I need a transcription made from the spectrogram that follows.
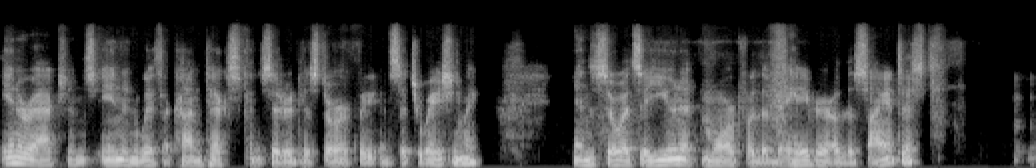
interactions in and with a context considered historically and situationally. And so it's a unit more for the behavior of the scientist mm-hmm.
